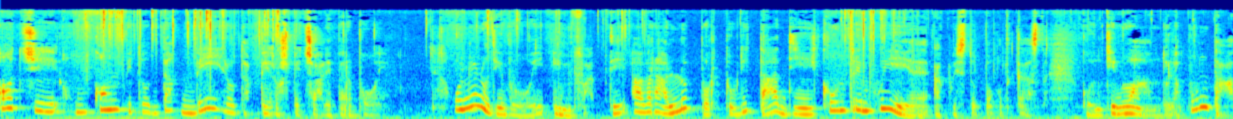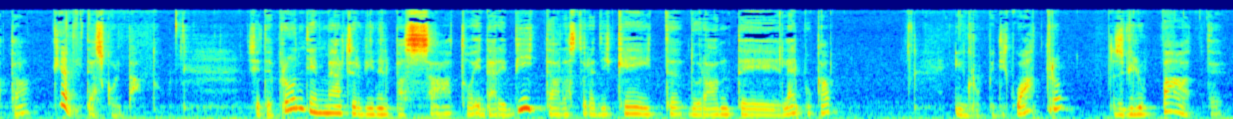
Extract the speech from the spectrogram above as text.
oggi ho un compito davvero davvero speciale per voi Ognuno di voi infatti avrà l'opportunità di contribuire a questo podcast continuando la puntata che avete ascoltato. Siete pronti a immergervi nel passato e dare vita alla storia di Kate durante l'epoca? In gruppi di quattro sviluppate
